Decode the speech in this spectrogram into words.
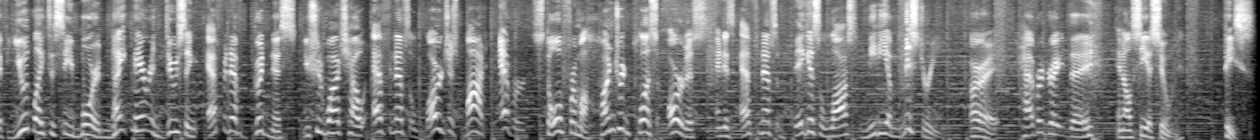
if you'd like to see more nightmare-inducing FNF goodness, you should watch how FNF's largest mod ever stole from a hundred plus artists and is FNF's biggest lost media mystery. All right, have a great day, and I'll see you soon. Peace.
